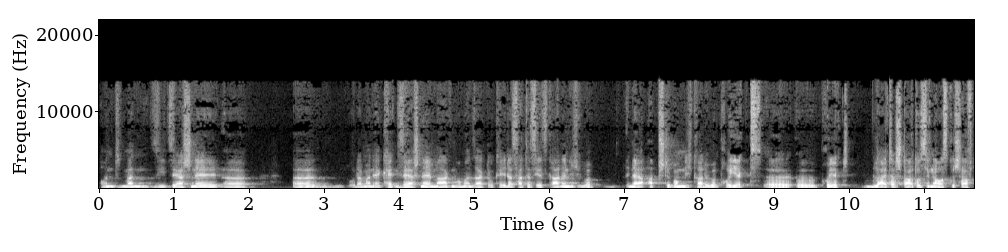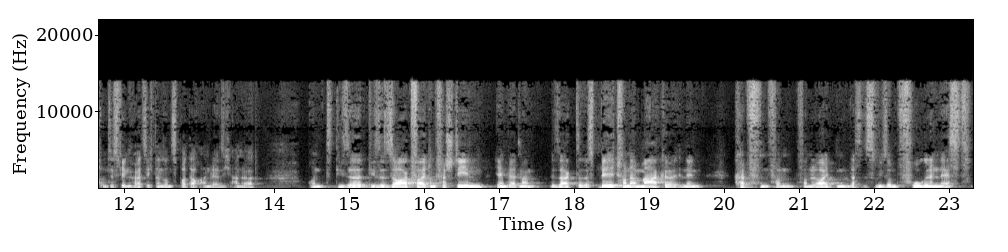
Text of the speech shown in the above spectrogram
Und man sieht sehr schnell äh, äh, oder man erkennt sehr schnell Marken, wo man sagt, okay, das hat es jetzt gerade nicht über, in der Abstimmung nicht gerade über Projekt, äh, äh, Projektleiterstatus hinaus geschafft und deswegen hört sich dann so ein Spot auch an, wer sich anhört. Und diese, diese Sorgfalt und Verstehen, irgendwer hat mal gesagt, das Bild von der Marke in den Köpfen von, von Leuten, das ist wie so ein Vogelnest,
